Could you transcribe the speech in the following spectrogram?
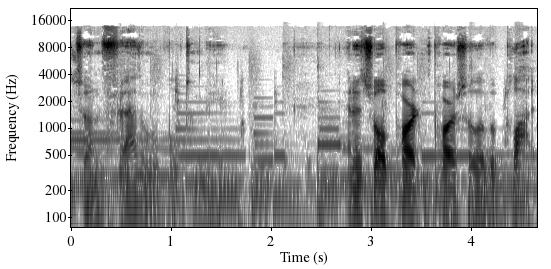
It's unfathomable to me. And it's all part and parcel of a plot.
